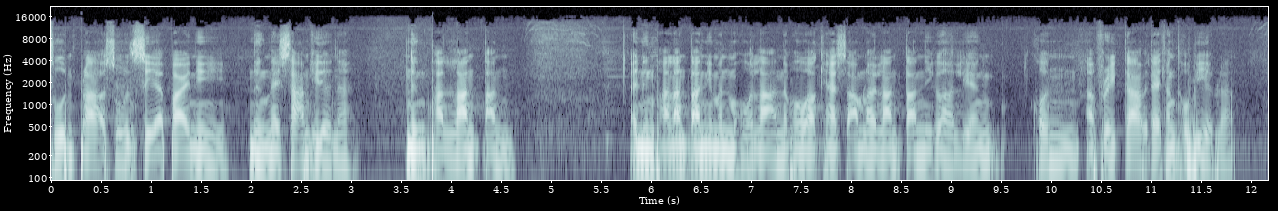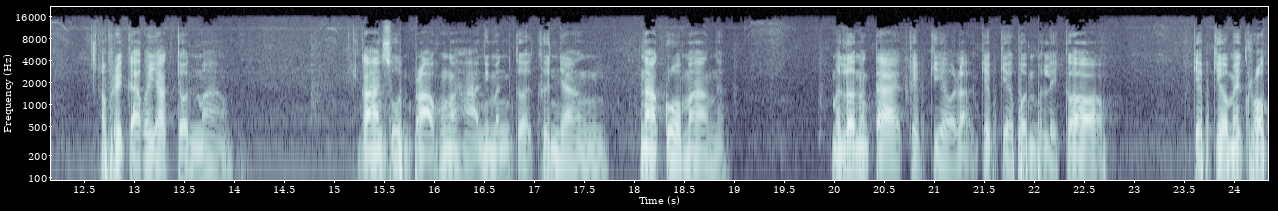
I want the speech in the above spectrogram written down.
ศูนย์เปล่าศูนย์เสียไปนี่หนึ่งในสามที่เดียวนะหนึ่งพันล้านตัน ไอ้หนึ่งพันล้านตันนี่มันมโหฬารนะ เพราะว่าแค่สามร้อยล้านตันนี่ก็เลี้ยงคนแอฟริกาไปได้ทั้งทวีปแล้วแอฟริกาก็ยากจนมาก การสูญเปล่าของอาหารนี่มันเกิดขึ้นอย่างน่ากลัวมากนะ มันเริ่มตั้งแต่เก็บเกี่ยวแล้วเก็บเกี่ยวผลผลิตก็ เก็บเกี่ยวไม่ครบ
